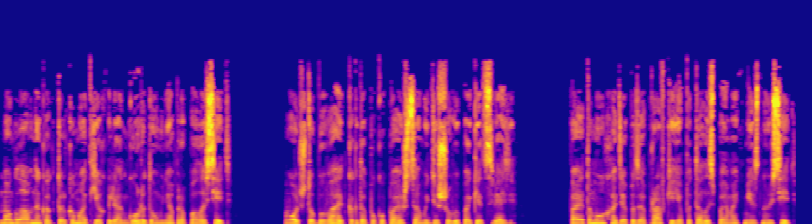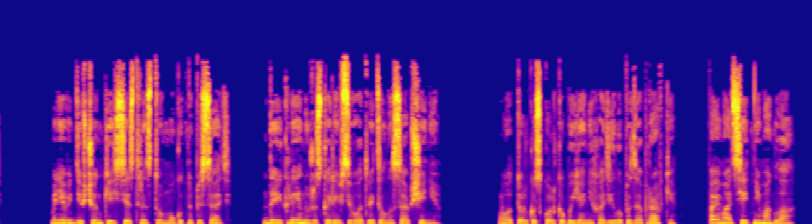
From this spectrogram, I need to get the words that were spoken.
Но главное, как только мы отъехали от города, у меня пропала сеть. Вот что бывает, когда покупаешь самый дешевый пакет связи. Поэтому, уходя по заправке, я пыталась поймать местную сеть. Мне ведь девчонки из сестринства могут написать. Да и Клейн уже, скорее всего, ответил на сообщение. Вот только сколько бы я ни ходила по заправке, поймать сеть не могла.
